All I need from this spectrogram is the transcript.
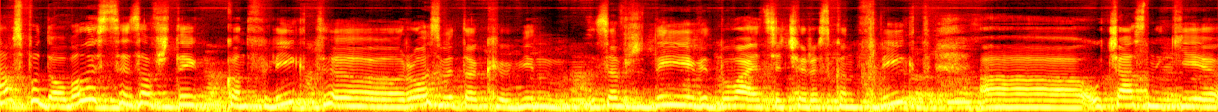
Нам сподобалось це завжди конфлікт. е, Розвиток він завжди відбувається через конфлікт. Учасники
